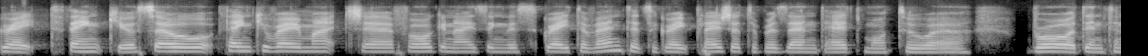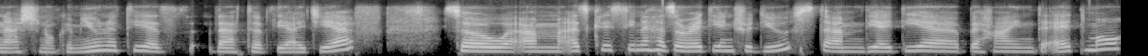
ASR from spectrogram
Great, thank you. So thank you very much uh, for organizing this great event. It's a great pleasure to present EDMO to uh, broad international community as that of the IGF. So um, as Krisztina has already introduced, um, the idea behind EDMO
